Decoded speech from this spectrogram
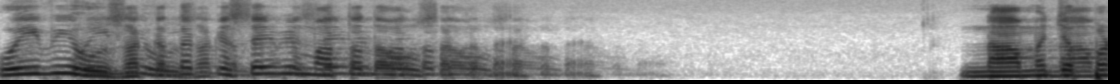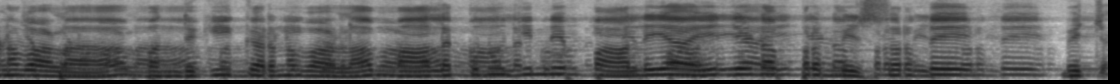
ਕੋਈ ਵੀ ਹੋ ਸਕਦਾ, ਕਿਸੇ ਵੀ ਮਤ ਦਾ ਹੋ ਸਕਦਾ ਨਾਮ ਜਪਣ ਵਾਲਾ ਬੰਦਗੀ ਕਰਨ ਵਾਲਾ ਮਾਲਕ ਨੂੰ ਜਿਨੇ ਪਾਲਿਆ ਏ ਜਿਹੜਾ ਪਰਮੇਸ਼ਰ ਦੇ ਵਿੱਚ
